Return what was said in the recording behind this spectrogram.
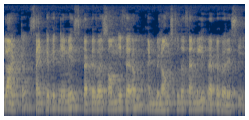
plant. Scientific name is Papaver somniferum and belongs to the family Papaveraceae.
